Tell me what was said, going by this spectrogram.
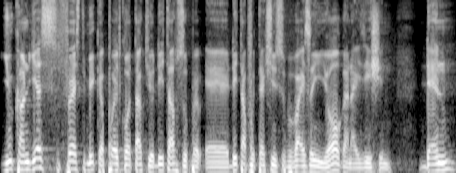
You can just first make a point contact your data, super, uh, data protection supervisor in your organization. Then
